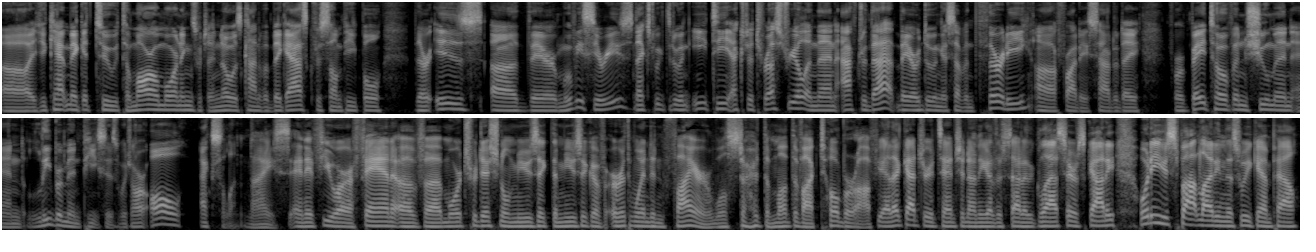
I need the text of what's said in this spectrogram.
Uh, if you can't make it to tomorrow mornings, which I know is kind of a big ask for some people, there is uh, their movie series next week. They're doing ET Extraterrestrial, and then after that, they are doing a 7:30 uh, Friday, Saturday for Beethoven, Schumann, and Liebermann pieces, which are all excellent. Nice. And if you are a fan of uh, more traditional music, the music of Earth, Wind, and Fire will start the month of October off. Yeah, that got your attention on the other side of the glass there, Scotty. What are you spotlighting this weekend, pal?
